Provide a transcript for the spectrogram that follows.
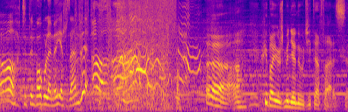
O, czy ty w ogóle myjesz zęby? O, A, chyba już mnie nudzi ta farsa.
